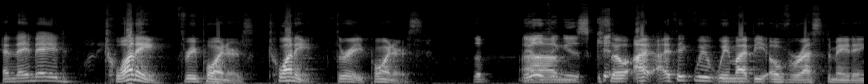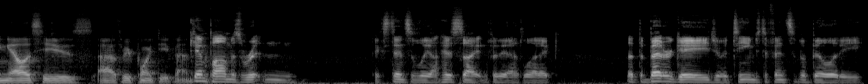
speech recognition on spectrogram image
and they made 20 three pointers. 20 three pointers. The, the other um, thing is. Kim, so I, I think we, we might be overestimating LSU's uh, three point defense. KenPom has written extensively on his site and for The Athletic that the better gauge of a team's defensive ability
